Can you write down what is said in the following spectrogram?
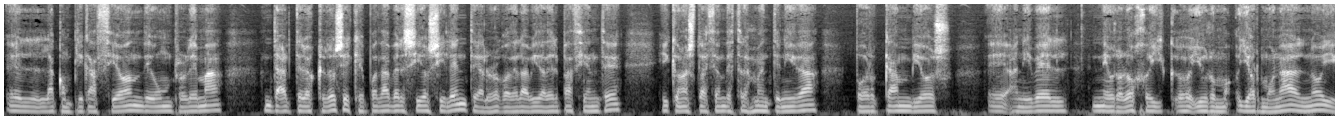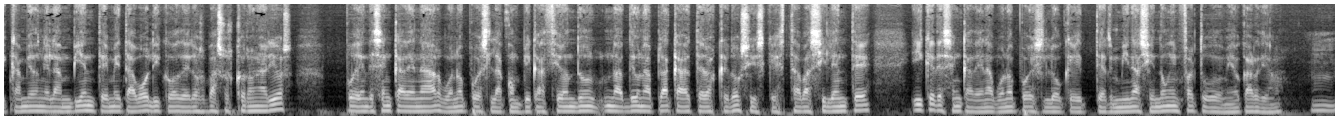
la complicación de un problema de arteriosclerosis que puede haber sido silente a lo largo de la vida del paciente y que una situación de estrés mantenida por cambios eh, a nivel neurológico y, hormonal ¿no? y cambio en el ambiente metabólico de los vasos coronarios pueden desencadenar bueno, pues la complicación de una, de una placa de que estaba silente y que desencadena bueno, pues lo que termina siendo un infarto de miocardio. Mm.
